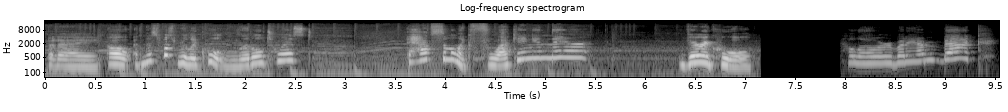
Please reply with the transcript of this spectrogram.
But I... Oh, and this was really cool. Little Twist. It had some, like, flecking in there. Very cool. Hello, everybody. I'm back.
